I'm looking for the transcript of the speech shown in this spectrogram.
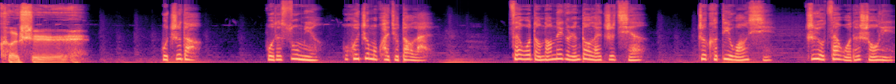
可是，我知道。我的宿命不会这么快就到来，在我等到那个人到来之前，这颗帝王玺只有在我的手里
